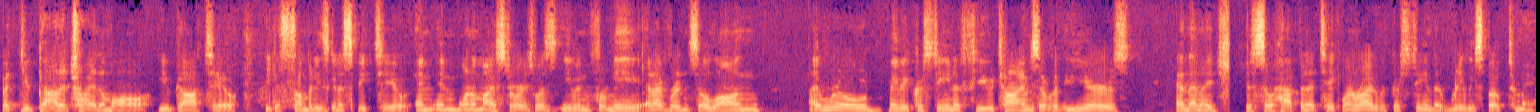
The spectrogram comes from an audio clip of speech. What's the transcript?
But you got to try them all. You got to because somebody's going to speak to you. And and one of my stories was even for me, and I've ridden so long, I rode maybe Christine a few times over the years, and then I just so happened to take one ride with Christine that really spoke to me.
